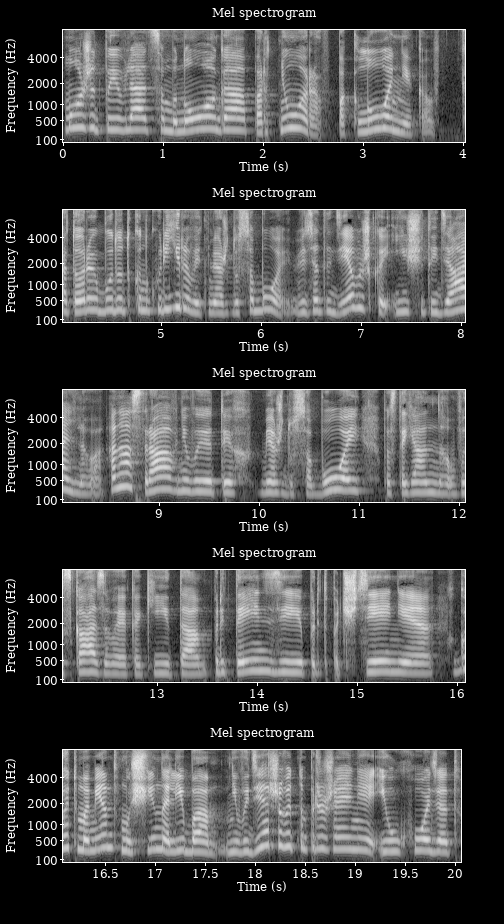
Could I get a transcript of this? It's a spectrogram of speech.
может появляться много партнеров, поклонников, которые будут конкурировать между собой. Ведь эта девушка ищет идеального. Она сравнивает их между собой, постоянно высказывая какие-то претензии, предпочтения. В какой-то момент мужчина либо не выдерживает напряжения и уходит,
